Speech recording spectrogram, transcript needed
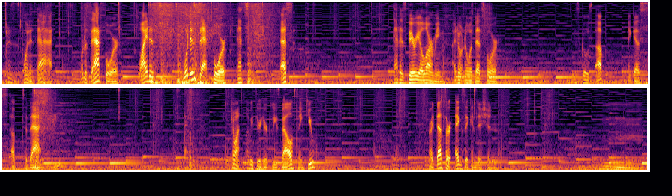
What is the point of that? What is that for? Why does- What is that for? That's- That's- That is very alarming. I don't know what that's for. This goes up? I guess, up to that? Come on, let me through here please, Valve, thank you. Right, that's our exit condition. Hmm...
